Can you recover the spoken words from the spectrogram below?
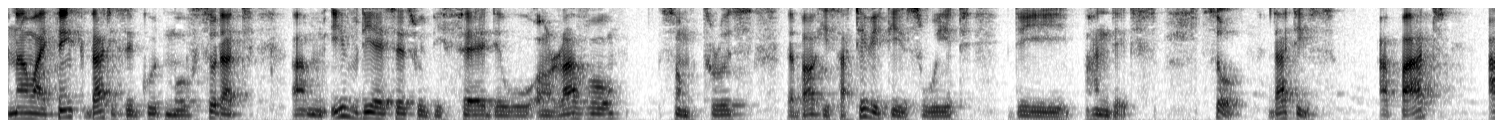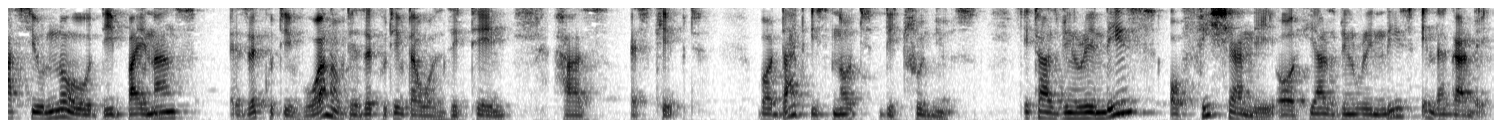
Now, I think that is a good move so that um, if DSS will be fair, they will unravel some truths about his activities with the bandits. So that is apart. As you know, the Binance executive, one of the executive that was detained, has escaped. But that is not the true news. It has been released officially, or he has been released in the garden,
